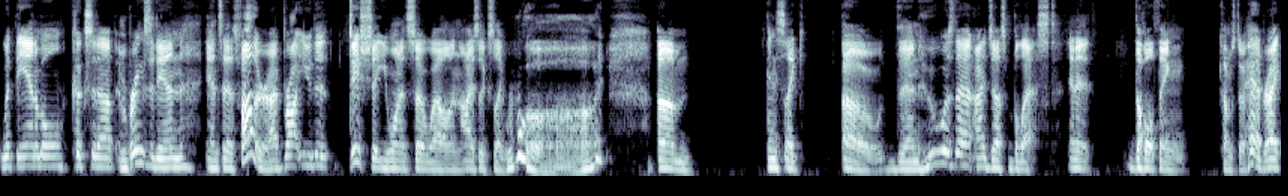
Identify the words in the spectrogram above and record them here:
with the animal, cooks it up, and brings it in and says, Father, I brought you the dish that you wanted so well. And Isaac's like, What? Um, and it's like, oh, then who was that I just blessed? And it, the whole thing comes to a head, right?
